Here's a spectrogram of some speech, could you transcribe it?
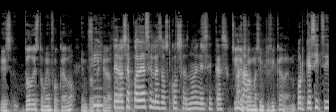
Es, todo esto va enfocado en Sí, proteger al pero se puede hacer las dos cosas, ¿no? En ese caso. Sí, de Ajá. forma simplificada, ¿no? Porque sí, sí,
